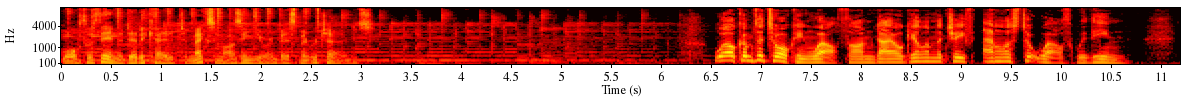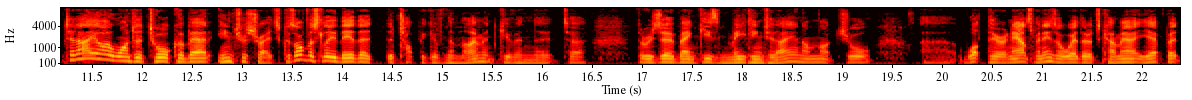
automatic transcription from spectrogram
Wealth Within are dedicated to maximising your investment returns. Welcome to Talking Wealth. I'm Dale Gillham, the Chief Analyst at Wealth Within. Today I want to talk about interest rates because obviously they're the, the topic of the moment given that uh, the Reserve Bank is meeting today and I'm not sure uh, what their announcement is or whether it's come out yet, but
